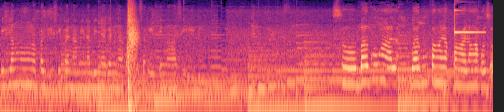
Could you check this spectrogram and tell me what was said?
Biglang napag-isipan namin na binyagan nga kasi sakitin na si Eli. So, bago nga, bagong pangalak pa nga lang ako, so,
